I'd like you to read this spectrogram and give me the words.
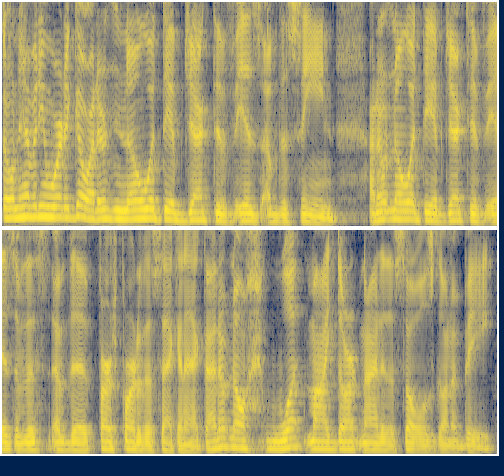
don't have anywhere to go. I don't know what the objective is of the scene. I don't know what the objective is of this of the first part of the second act. I don't know what my Dark Night of the Soul is going to be.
